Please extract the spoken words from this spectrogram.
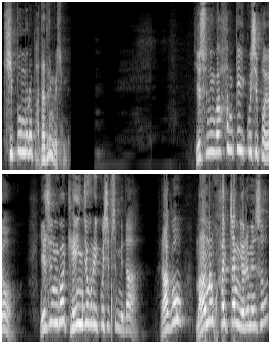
기쁨으로 받아들인 것입니다. 예수님과 함께 있고 싶어요. 예수님과 개인적으로 있고 싶습니다. 라고 마음을 활짝 열으면서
